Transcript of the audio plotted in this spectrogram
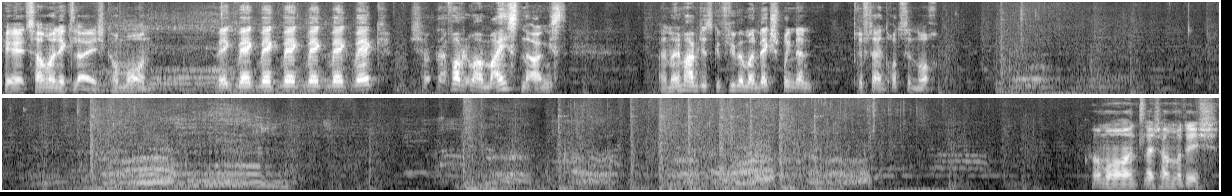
Okay, jetzt haben wir nicht gleich. Come on. Weg, weg, weg, weg, weg, weg, weg. Ich, davor habe ich immer am meisten Angst. Weil manchmal habe ich das Gefühl, wenn man wegspringt, dann trifft er einen trotzdem noch. Come on, gleich haben wir dich.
